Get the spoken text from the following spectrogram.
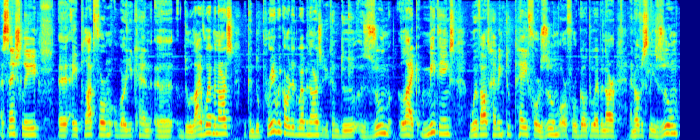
essentially uh, a platform where you can uh, do live webinars, you can do pre-recorded webinars, you can do Zoom-like meetings without having to pay for Zoom or for GoToWebinar. And obviously Zoom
